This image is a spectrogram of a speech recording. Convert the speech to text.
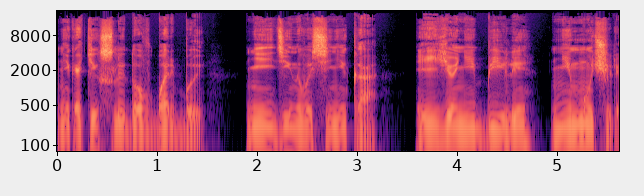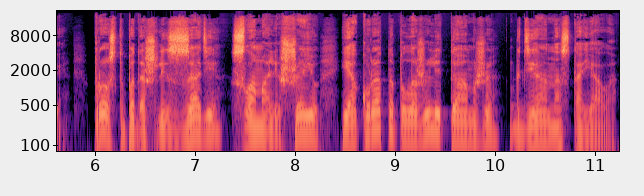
Никаких следов борьбы. Ни единого синяка. Ее не били, не мучили. Просто подошли сзади, сломали шею и аккуратно положили там же, где она стояла.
